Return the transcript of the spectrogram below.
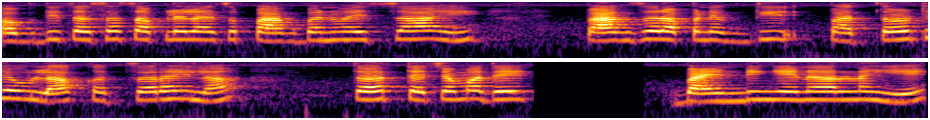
अगदी तसाच आपल्याला याचा पाक बनवायचा आहे. पाक जर आपण अगदी पातळ ठेवला कच्चा राहिला तर त्याच्यामध्ये बाइंडिंग येणार नाही आहे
